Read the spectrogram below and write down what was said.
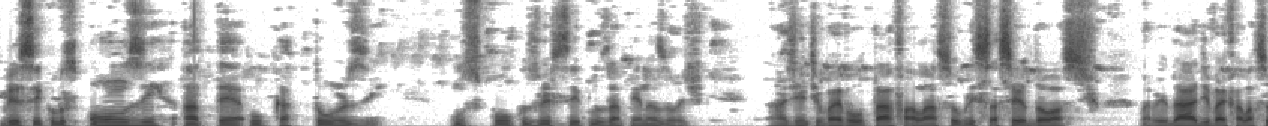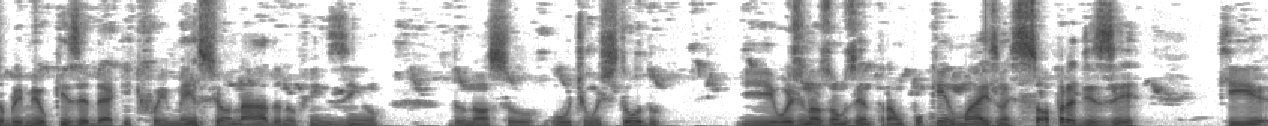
versículos 11 até o 14. Uns poucos versículos apenas hoje. A gente vai voltar a falar sobre sacerdócio. Na verdade, vai falar sobre Melquisedeque, que foi mencionado no finzinho do nosso último estudo. E hoje nós vamos entrar um pouquinho mais, mas só para dizer que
